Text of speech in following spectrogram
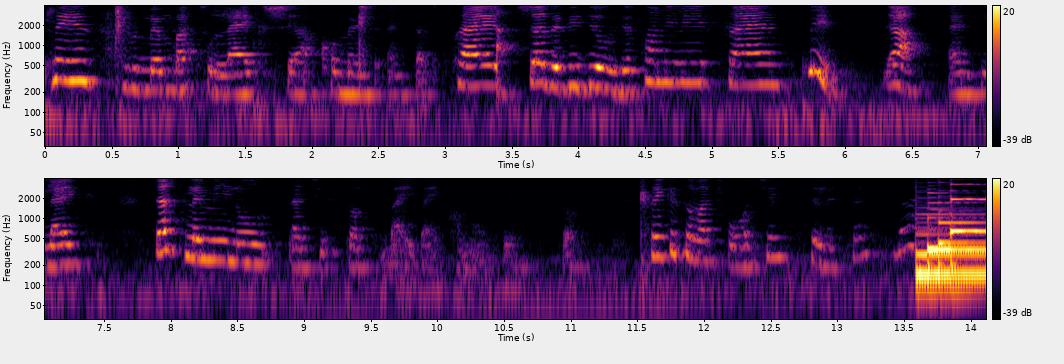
Please remember to like share comment and subscribe. Share the video with your family friends please. Yeah and like. Just let me know that you stopped by by commenting. So thank you so much for watching. Till next time. Bye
